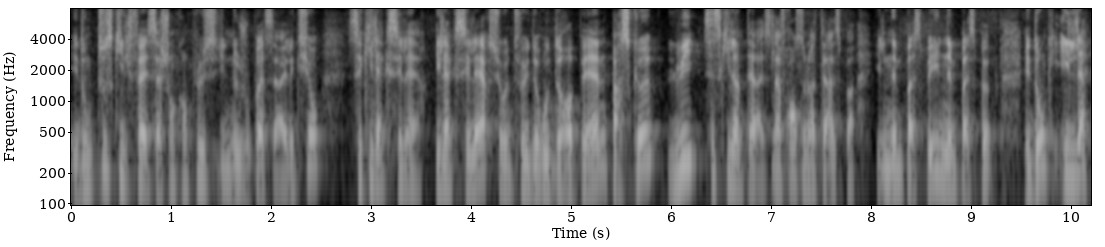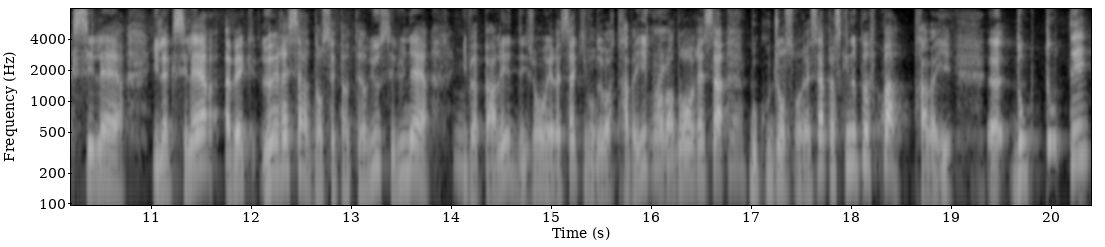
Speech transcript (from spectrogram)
Et donc tout ce qu'il fait, sachant qu'en plus il ne joue pas sa réélection, c'est qu'il accélère. Il accélère sur une feuille de route européenne parce que lui, c'est ce qui l'intéresse. La France ne l'intéresse pas. Il n'aime pas ce pays, il n'aime pas ce peuple. Et donc il accélère. Il accélère avec le RSA, dans cette interview, c'est lunaire. Il va parler des gens au RSA qui vont devoir travailler pour Ouais. avoir droit au RSA. Beaucoup de gens sont au RSA parce qu'ils ne peuvent pas travailler. Euh, donc tout est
